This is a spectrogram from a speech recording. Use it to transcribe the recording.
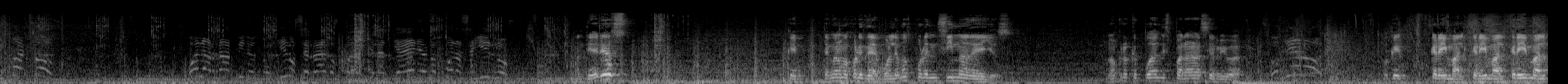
¡Impactos! Vuela rápido y con giros cerrados para que el antiaéreo no pueda seguirnos. ¿Antiaéreos? Ok, tengo una mejor idea. Volemos por encima de ellos. No creo que puedan disparar hacia arriba. Ok, creí mal, creí mal, creí mal.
